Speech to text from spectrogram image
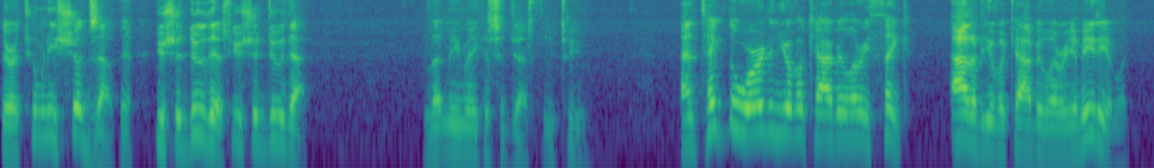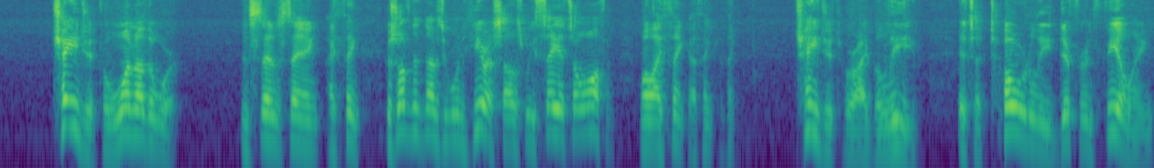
There are too many shoulds out there. You should do this, you should do that. Let me make a suggestion to you. And take the word in your vocabulary, think out of your vocabulary immediately. Change it for one other word instead of saying, I think. Because oftentimes we wouldn't hear ourselves, we say it so often. Well, I think, I think, I think. Change it to where I believe. It's a totally different feeling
